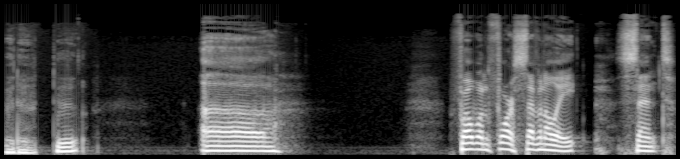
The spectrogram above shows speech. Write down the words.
do, do, do. Uh, 414 sent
